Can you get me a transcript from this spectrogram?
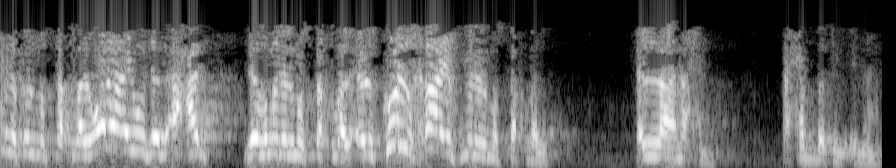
يملك المستقبل ولا يوجد أحد يضمن المستقبل الكل خايف من المستقبل. إلا نحن أحبة الامام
